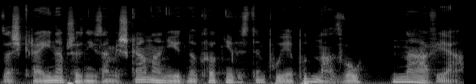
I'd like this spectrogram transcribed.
zaś kraina przez nich zamieszkana niejednokrotnie występuje pod nazwą Nawia.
